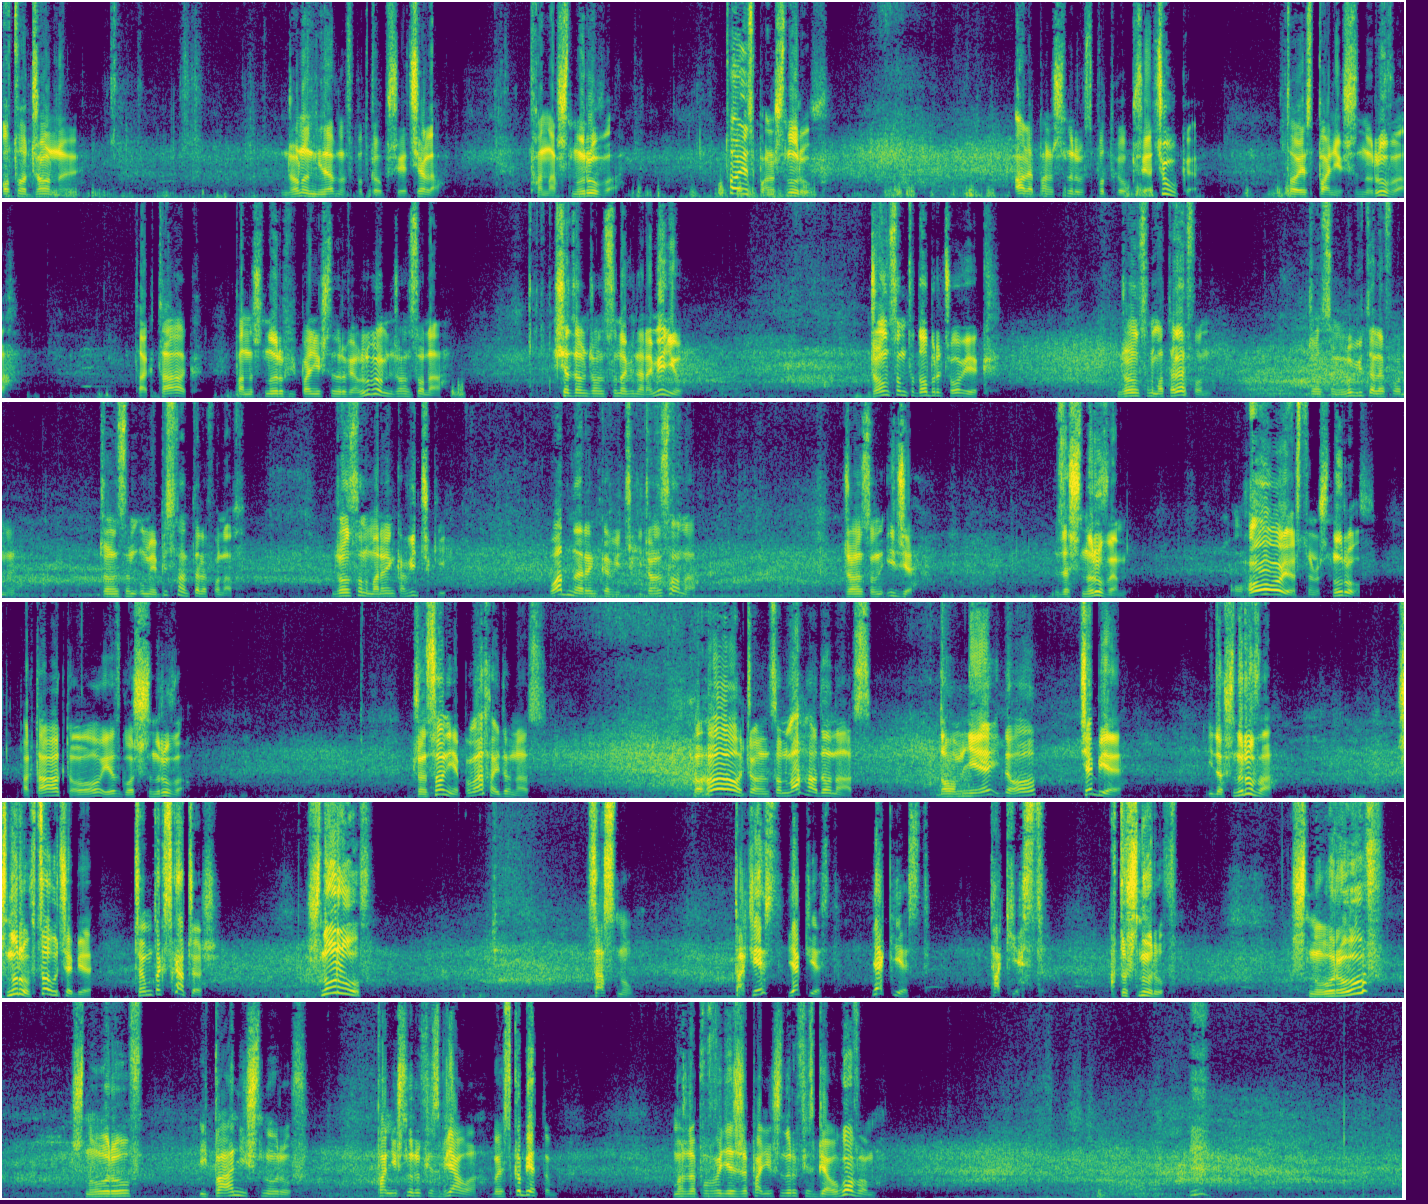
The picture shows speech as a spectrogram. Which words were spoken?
Oto Johnny. Johnny niedawno spotkał przyjaciela, pana Sznurowa. To jest pan Sznurów. Ale pan Sznurów spotkał przyjaciółkę. To jest pani Sznurowa. Tak, tak. Pan Sznurów i pani Sznurowian lubią Johnsona. Siedzą Johnsonowi na ramieniu. Johnson to dobry człowiek. Johnson ma telefon. Johnson lubi telefony. Johnson umie pisać na telefonach. Johnson ma rękawiczki. Ładne rękawiczki Johnsona. Johnson idzie. Ze sznurówem. Oho, jestem sznurów. Tak, tak, to jest głos sznurowa. Johnsonie, pomachaj do nas. Oho, Johnson macha do nas. Do mnie i do ciebie. I do sznurowa. Sznurów, co u ciebie? Czemu tak skaczesz? Sznurów! Zasnął. Tak jest? Jak jest? Jak jest? Tak jest. A to sznurów. Sznurów? Sznurów i pani sznurów. Pani sznurów jest biała, bo jest kobietą. Można powiedzieć, że pani sznurów jest białogłową.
